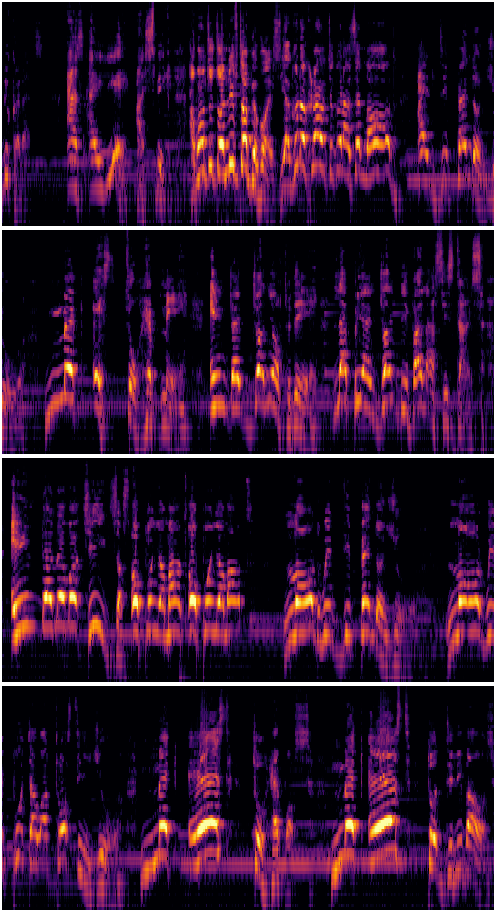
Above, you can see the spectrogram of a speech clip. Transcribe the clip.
Look at that. As I hear, I speak. I want you to lift up your voice. You're going to cry to God and say, Lord, I depend on you. Make haste to help me in the journey of today. Let me enjoy divine assistance. In the name of Jesus, open your mouth, open your mouth. Lord, we depend on you. Lord, we put our trust in you. Make haste to help us. Make haste to deliver us.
